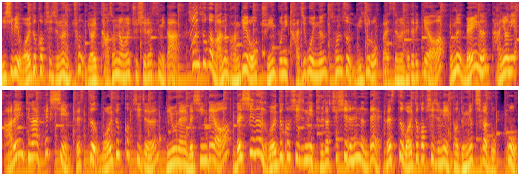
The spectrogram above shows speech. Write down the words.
22 월드컵 시즌은 총 15명을 출시를 했습니다. 선수가 많은 관계로 주인분이 가지고 있는 선수 위주로 말씀을 해드릴게요. 오늘 메인은 당연히 아르헨티나 핵심 베스트 월드컵 시즌 리오넬 메시인데요. 메시는 월드컵 시즌이 둘 다 출시를 했는데 베스트 월드컵 시즌이 더 능력치가 높고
